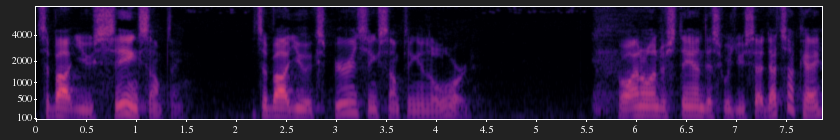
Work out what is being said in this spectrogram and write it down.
it's about you seeing something, it's about you experiencing something in the Lord. Well, I don't understand this, what you said. That's okay.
